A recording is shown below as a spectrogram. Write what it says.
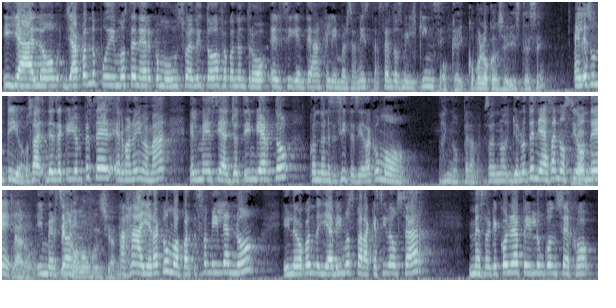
Y ya luego, ya cuando pudimos tener como un sueldo y todo, fue cuando entró el siguiente ángel inversionista, hasta el 2015. Ok. ¿Cómo lo conseguiste ese? Él es un tío, o sea, desde que yo empecé, hermano de mi mamá, él me decía, yo te invierto cuando necesites. Y era como, ay, no, espérame. O sea, no, yo no tenía esa noción No de claro, inversión. de cómo funciona. Ajá, y era como, aparte es familia, no. Y luego cuando ya vimos para qué se iba a usar, me acerqué con él a pedirle un consejo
